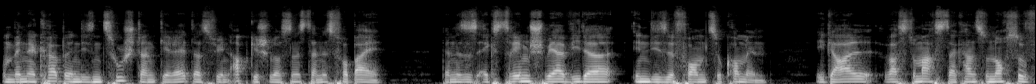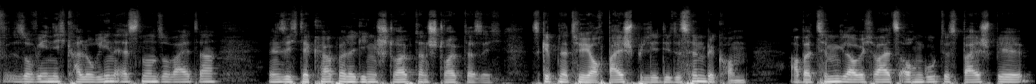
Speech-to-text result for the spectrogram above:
Und wenn der Körper in diesen Zustand gerät, dass für ihn abgeschlossen ist, dann ist vorbei. Dann ist es extrem schwer, wieder in diese Form zu kommen. Egal, was du machst, da kannst du noch so, so wenig Kalorien essen und so weiter. Wenn sich der Körper dagegen sträubt, dann sträubt er sich. Es gibt natürlich auch Beispiele, die das hinbekommen. Aber Tim, glaube ich, war jetzt auch ein gutes Beispiel,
